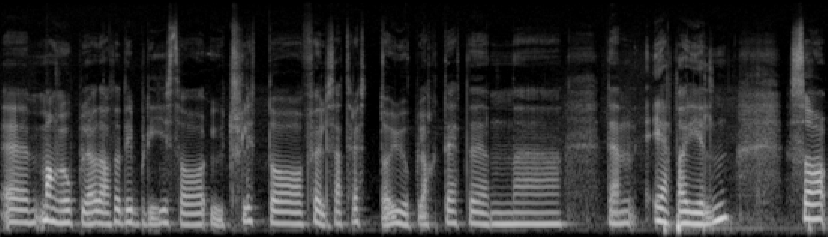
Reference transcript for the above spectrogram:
eh, mange opplever da at de blir så utslitt og føler seg trøtte og uopplagte etter den, eh, den etagilden. Så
